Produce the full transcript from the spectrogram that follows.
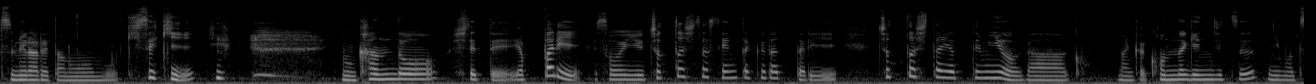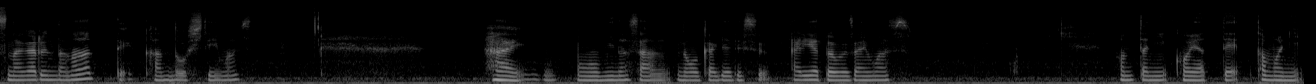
集められたのもう奇跡。もう感動しててやっぱりそういうちょっとした選択だったりちょっとしたやってみようがなんかこんな現実にもつながるんだなって感動しています。はい。もう皆さんのおかげです。ありがとうございます。本当にこうやって共に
